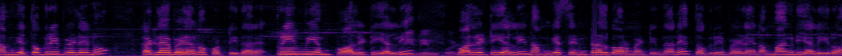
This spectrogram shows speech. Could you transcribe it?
ನಮಗೆ ತೊಗರಿ ಬೇಳೆನೂ ಕಡಲೆಬೇಳೆನೂ ಕೊಟ್ಟಿದ್ದಾರೆ. ಪ್ರೀಮಿಯಂ ಕ್ವಾಲಿಟಿಯಲ್ಲಿ ಕ್ವಾಲಿಟಿಯಲ್ಲಿ ನಮಗೆ ಸೆಂಟ್ರಲ್ ಗೌರ್ಮೆಂಟ್ ಇಂದಾನೆ ತೊಗರಿ ಬೇಳೆ ನಮ್ಮ ಅಂಗಡಿಯಲ್ಲಿ ಇರೋ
